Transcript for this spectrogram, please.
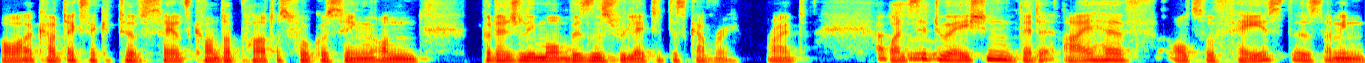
or account executive sales counterpart is focusing on potentially more business related discovery right Absolutely. one situation that i have also faced is i mean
